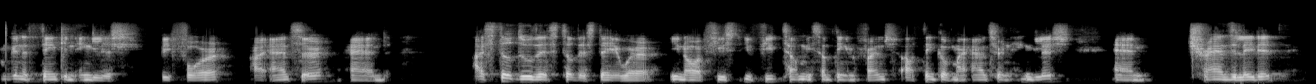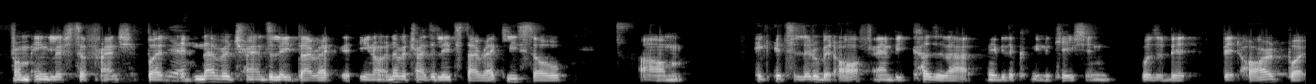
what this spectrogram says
I'm gonna think in English before I answer, and I still do this till this day. Where you know, if you if you tell me something in French, I'll think of my answer in English and translate it from English to French, but yeah. it never translate direct. You know, it never translates directly. So um, it, it's a little bit off, and because of that, maybe the communication was a bit bit hard. But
